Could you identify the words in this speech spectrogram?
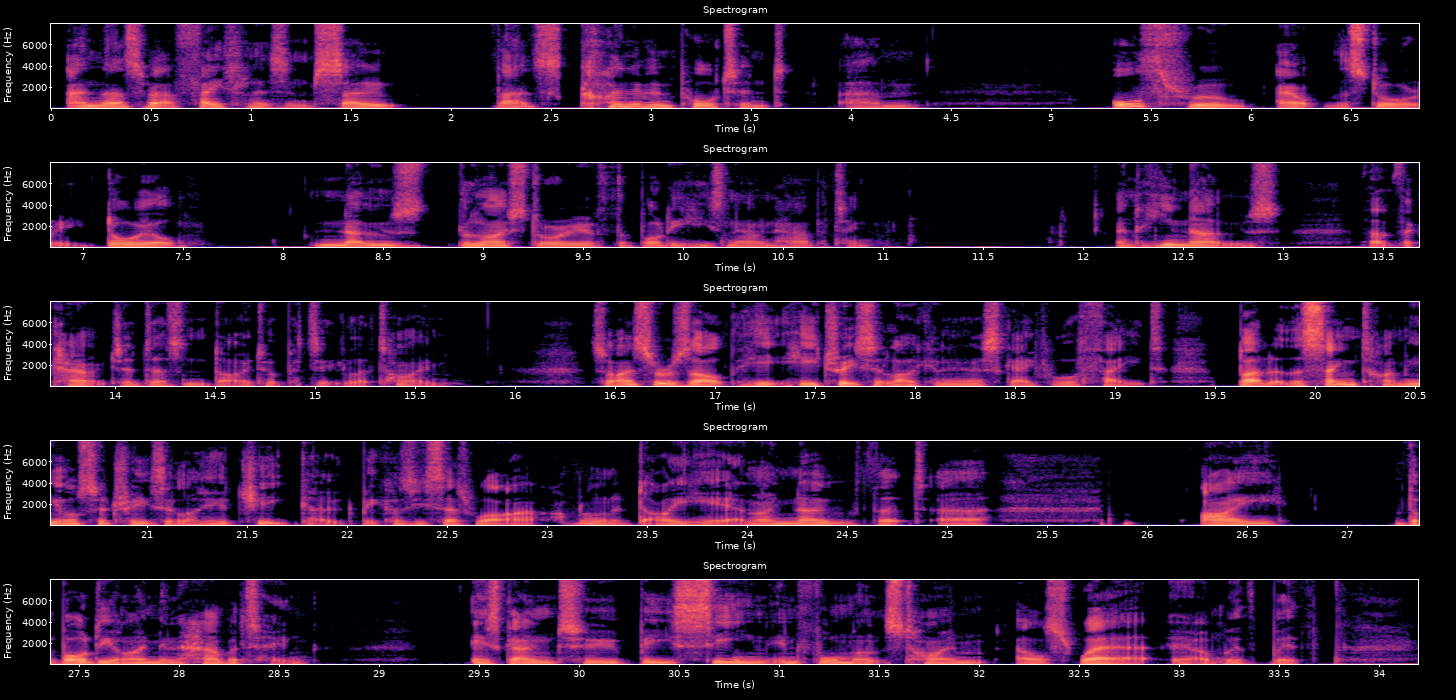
and that's about fatalism. So that's kind of important. Um, all throughout the story, Doyle knows the life story of the body he's now inhabiting. And he knows that the character doesn't die to a particular time. So as a result, he, he treats it like an inescapable fate, but at the same time, he also treats it like a cheat code because he says, "Well, I'm not going to die here, and I know that uh, I, the body I'm inhabiting, is going to be seen in four months' time elsewhere, you know, with with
